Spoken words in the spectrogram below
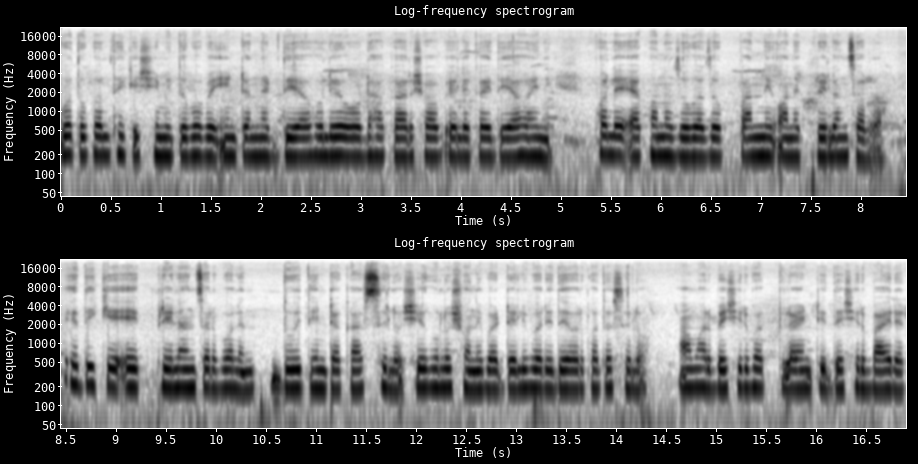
গতকাল থেকে সীমিতভাবে ইন্টারনেট দেওয়া হলেও ঢাকার সব এলাকায় দেওয়া হয়নি, ফলে এখনও যোগাযোগ পাননি অনেক ফ্রিল্যান্সাররা। এদিকে এক ফ্রিল্যান্সার বলেন, দুই তিনটা কাজ ছিল, সেগুলো শনিবার ডেলিভারি দেওয়ার কথা ছিল। আমার বেশিরভাগ ক্লায়েন্টই দেশের বাইরের,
